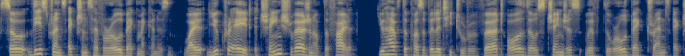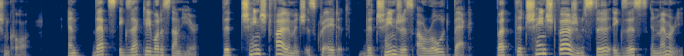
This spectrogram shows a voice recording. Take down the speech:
So these transactions have a rollback mechanism. While you create a changed version of the file, you have the possibility to revert all those changes with the rollback transaction call. And that's exactly what is done here. The changed file image is created, the changes are rolled back, but the changed version still exists in memory.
